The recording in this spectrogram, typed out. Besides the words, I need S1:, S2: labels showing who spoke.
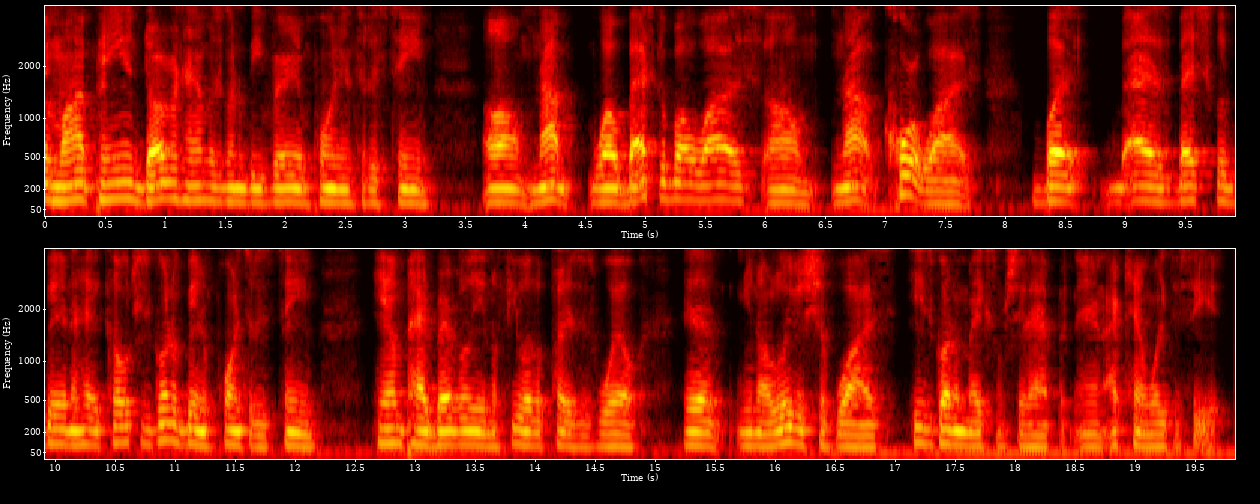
S1: in my opinion, Darvin Ham is going to be very important to this team. Um, not well basketball wise, um, not court wise, but as basically being a head coach, he's going to be important to this team. Him, Pat Beverley, and a few other players as well. Yeah, you know, leadership wise, he's going to make some shit happen, and I can't wait to see it.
